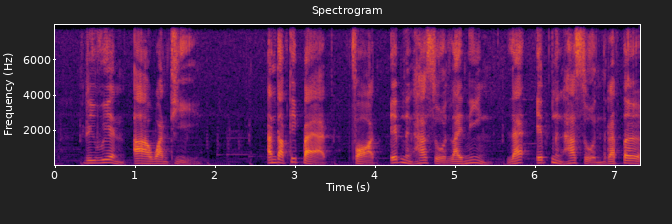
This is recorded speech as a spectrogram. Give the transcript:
9 Rivian R1T อันดับที่ 8 Ford F150 Lightning และ F150 Raptor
